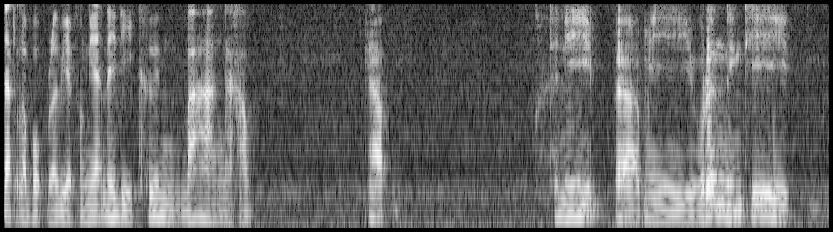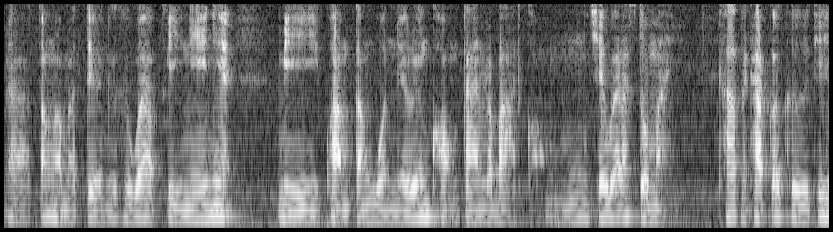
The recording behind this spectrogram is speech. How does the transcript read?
จัดระบบระเบียบตรงเนี้ยได้ดีขึ้นบ้างนะครับ ครับ ทีนี้เอ่อมีอยู่เรื่องหนึ่งที่เอ่อต้องเอามาเตือนก็คือว่าปีนี้เนี่ยมีความกังวลในเรื่องของการระบาดของเชื้อไวรัสตัวใหม่ครับนะครับ ก็คือที่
